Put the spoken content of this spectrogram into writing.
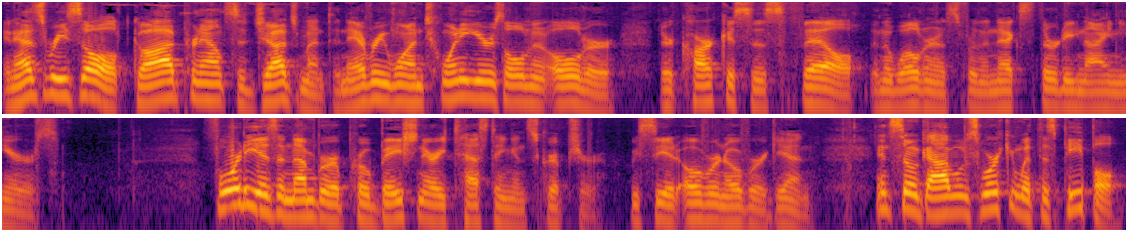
And as a result, God pronounced a judgment, and everyone 20 years old and older, their carcasses fell in the wilderness for the next 39 years. 40 is a number of probationary testing in Scripture. We see it over and over again. And so God was working with his people.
